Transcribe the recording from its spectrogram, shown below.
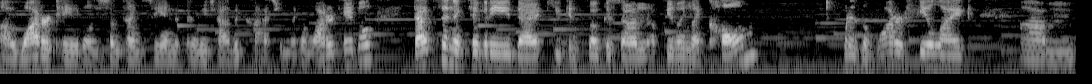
a, water table you sometimes see in early childhood classroom, like a water table. That's an activity that you can focus on a feeling like calm. What does the water feel like? Um,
